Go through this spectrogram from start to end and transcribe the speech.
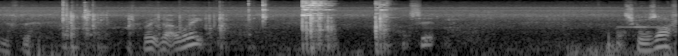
You have to break that away. That's it. That screws off.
